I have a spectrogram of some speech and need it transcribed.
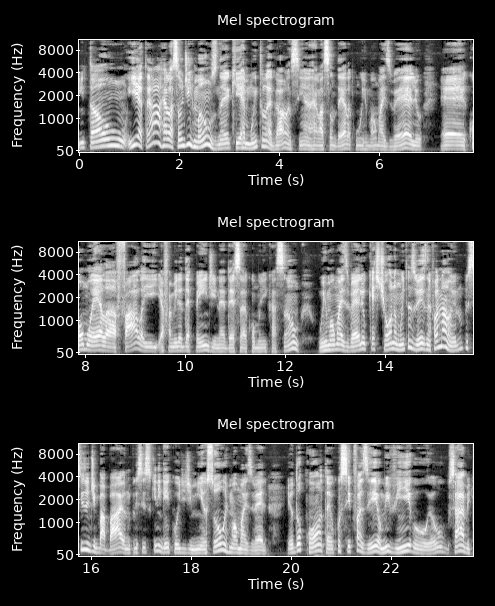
Então, e até a relação de irmãos, né, que é muito legal, assim, a relação dela com o irmão mais velho, é, como ela fala e a família depende, né, dessa comunicação, o irmão mais velho questiona muitas vezes, né, fala, não, eu não preciso de babá, eu não preciso que ninguém cuide de mim, eu sou o irmão mais velho, eu dou conta, eu consigo fazer, eu me viro, eu, sabe,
